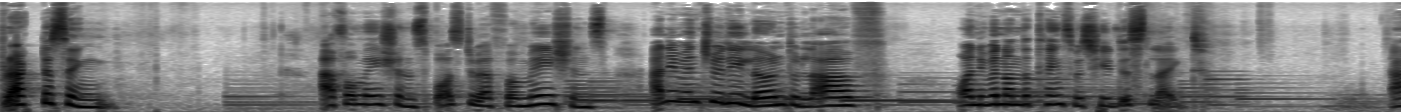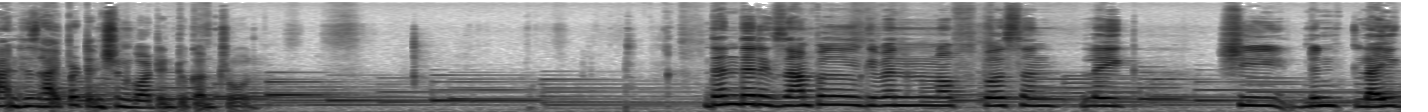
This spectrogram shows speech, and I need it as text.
practicing affirmations, positive affirmations, and eventually learned to laugh on even on the things which he disliked. And his hypertension got into control. Then their example given of person like she didn't like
